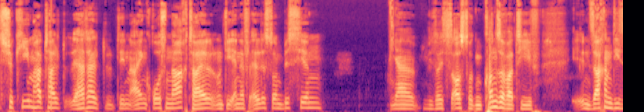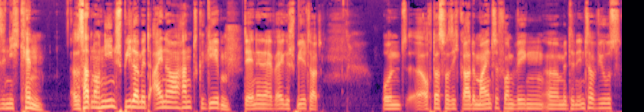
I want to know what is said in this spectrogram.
Shaquem hat halt, er hat halt den einen großen Nachteil und die NFL ist so ein bisschen, ja, wie soll ich das ausdrücken, konservativ in Sachen, die sie nicht kennen. Also es hat noch nie einen Spieler mit einer Hand gegeben, der in der NFL gespielt hat. Und äh, auch das, was ich gerade meinte, von wegen äh, mit den Interviews,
